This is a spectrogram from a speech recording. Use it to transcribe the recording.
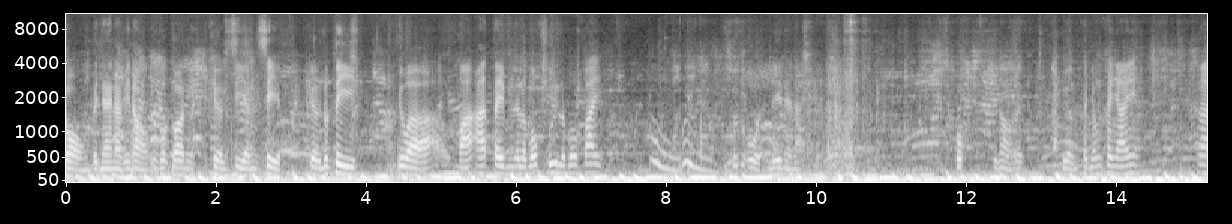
กล่องเป็นยังนะพี่น้องอุปกรณ์เครื่องเสียงเศษเครื่องดนตรีคือว่ามาอาเต็มเลยระบบฟื้นระบบไฟสุดโหดเลยเนี่ยนะโอ้พี่น้องเลยเครื่องขยงขยายอะ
